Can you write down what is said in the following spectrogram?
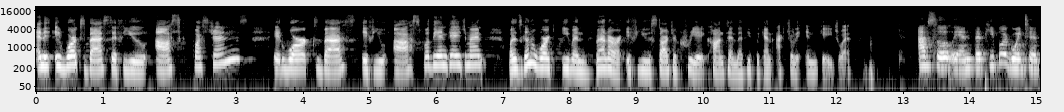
And it, it works best if you ask questions. It works best if you ask for the engagement, but it's going to work even better if you start to create content that people can actually engage with. Absolutely. And that people are going to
